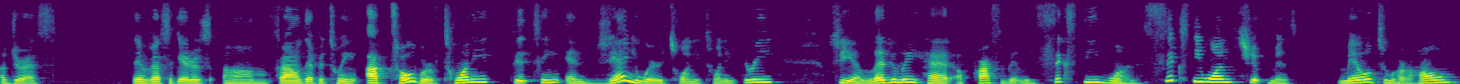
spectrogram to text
address. The investigators um, found that between October of 2015 and January 2023, she allegedly had approximately 61, 61 shipments mailed to her home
